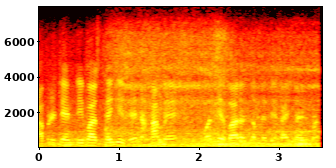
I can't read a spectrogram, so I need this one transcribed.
આપણી ટ્રેન ટી થઈ ગઈ છે અને સામે વંદે ભારત તમને દેખાય એમાં.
